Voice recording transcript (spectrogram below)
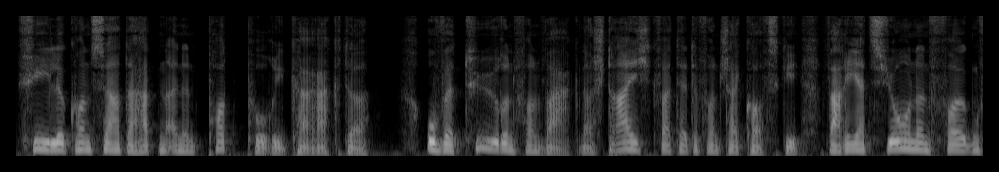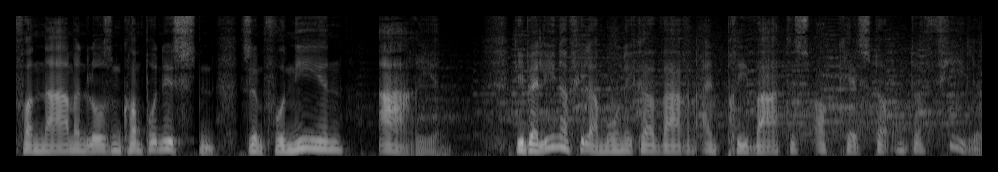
Viele Konzerte hatten einen Potpourri-Charakter Ouvertüren von Wagner, Streichquartette von Tschaikowski, Variationen folgen von namenlosen Komponisten, Symphonien, Arien. Die Berliner Philharmoniker waren ein privates Orchester unter vielen.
